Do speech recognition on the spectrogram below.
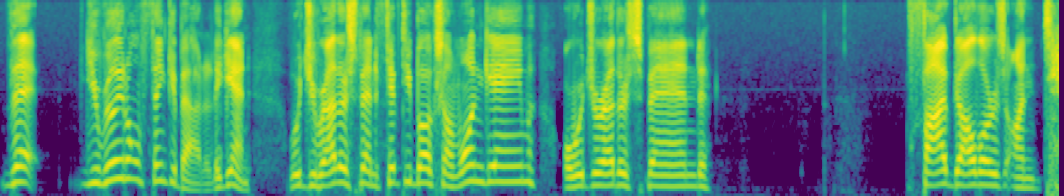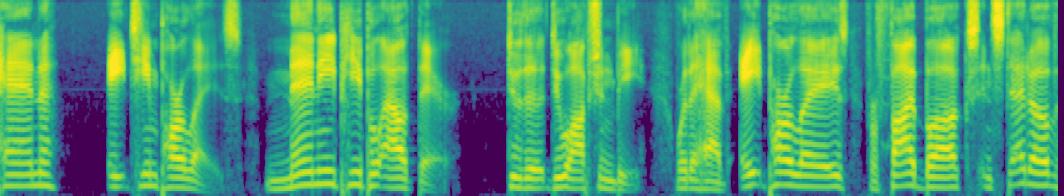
that you really don't think about it. Again, would you rather spend 50 bucks on one game or would you rather spend $5 on 10 18 parlays? Many people out there do the do option B where they have 8 parlays for 5 bucks instead of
